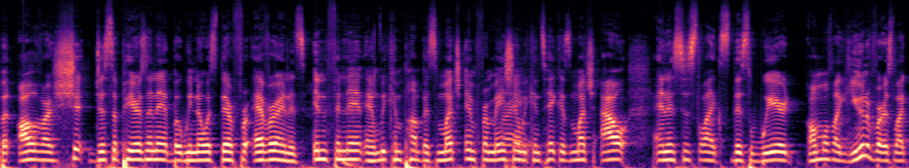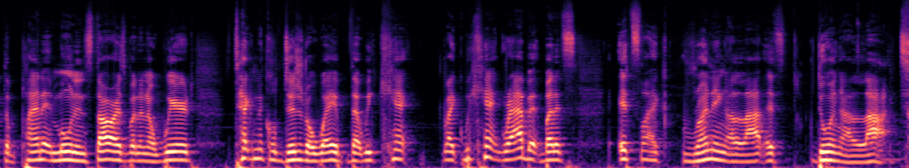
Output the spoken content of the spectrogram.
but all of our shit disappears in it but we know it's there forever and it's infinite and we can pump as much information we can take as much out and it's just like this weird almost like universe like the planet moon and stars but in a weird technical digital way that we can't like we can't grab it but it's it's like running a lot it's doing a lot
